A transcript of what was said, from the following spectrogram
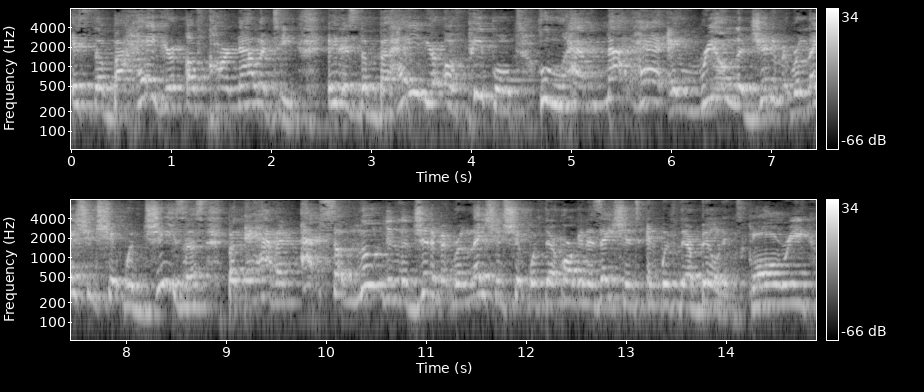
It's the behavior of carnality. It is the behavior of people who have not had a real legitimate relationship with Jesus, but they have an absolutely legitimate relationship with their organizations and with their buildings. Glory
